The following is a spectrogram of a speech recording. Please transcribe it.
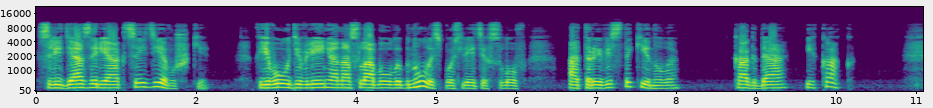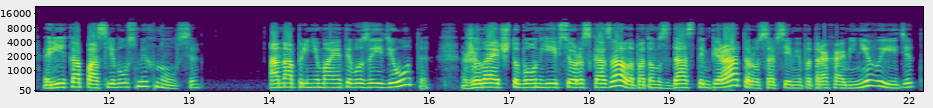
следя за реакцией девушки. К его удивлению, она слабо улыбнулась после этих слов, отрывисто кинула. «Когда и как?» Рик опасливо усмехнулся. Она принимает его за идиота, желает, чтобы он ей все рассказал, а потом сдаст императору со всеми потрохами, не выйдет.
